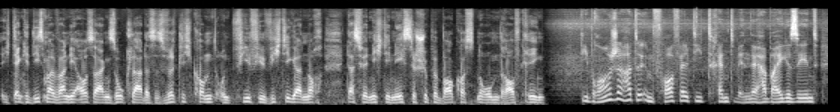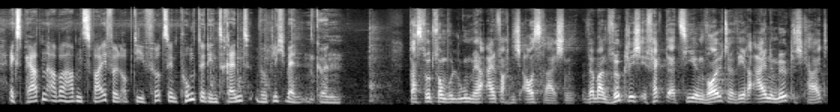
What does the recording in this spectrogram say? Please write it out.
Ich denke, diesmal waren die Aussagen so klar, dass es wirklich kommt und viel, viel wichtiger noch, dass wir nicht die nächste Schippe Baukosten oben drauf kriegen. Die Branche hatte im Vorfeld die Trendwende herbeigesehnt. Experten aber haben Zweifel, ob die 14 Punkte den Trend wirklich wenden können. Das wird vom Volumen her einfach nicht ausreichen. Wenn man wirklich Effekte erzielen wollte, wäre eine Möglichkeit,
